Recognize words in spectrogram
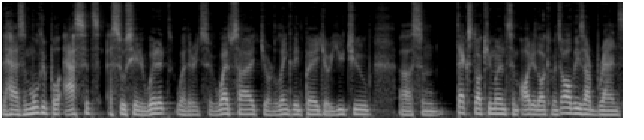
that has multiple assets associated with it, whether it's your website, your LinkedIn page, your YouTube, uh, some text documents, some audio documents. All these are brands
